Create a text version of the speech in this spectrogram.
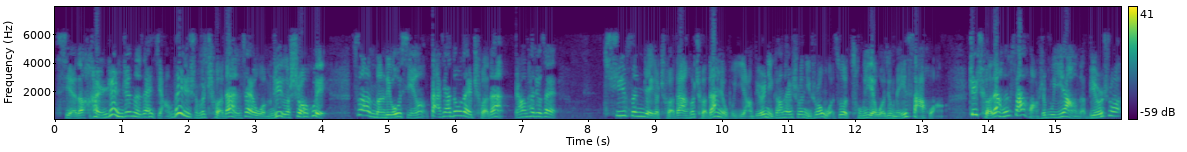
写的，很认真的在讲为什么扯淡在我们这个社会这么流行，大家都在扯淡，然后他就在区分这个扯淡和扯淡又不一样。比如你刚才说，你说我做从业我就没撒谎，这扯淡跟撒谎是不一样的。比如说，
